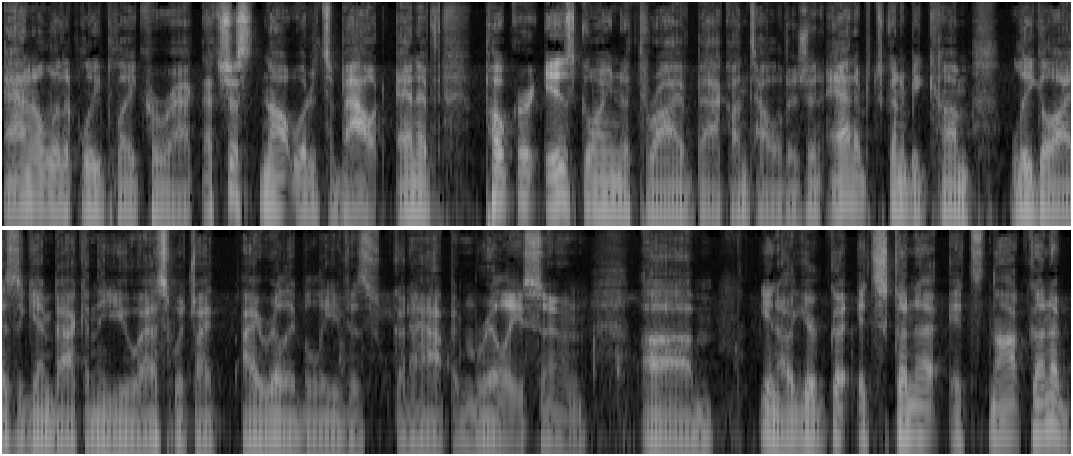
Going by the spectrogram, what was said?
analytically play correct. That's just not what it's about. And if poker is going to thrive back on television and it's going to become legalized again back in the U.S., which I, I really believe is going to happen really soon, um, you know, you're good. It's gonna. It's not gonna.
